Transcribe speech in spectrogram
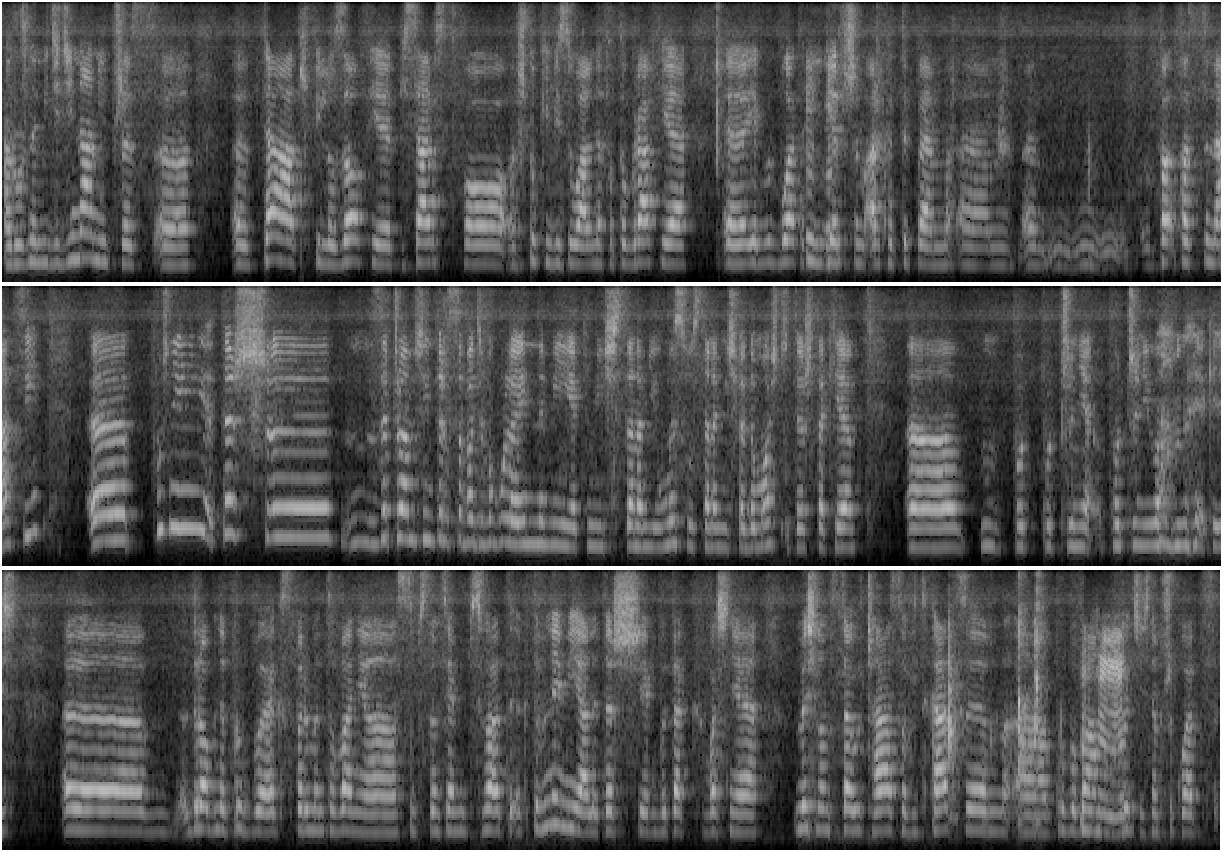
różnymi dziedzinami przez teatr, filozofię, pisarstwo, sztuki wizualne, fotografię, jakby była takim mhm. pierwszym archetypem fascynacji. E, później też e, zaczęłam się interesować w ogóle innymi jakimiś stanami umysłu, stanami świadomości, też takie e, po, poczynia, poczyniłam jakieś drobne próby eksperymentowania z substancjami psychoaktywnymi, ale też jakby tak właśnie myśląc cały czas o Witkacym, próbowałam mhm. chwycić na przykład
